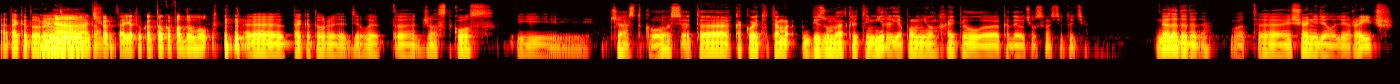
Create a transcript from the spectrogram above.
а та, которая А, делает... там, черт, а я только, только подумал. э, Та, которая делает э, Just Cause и... Just Cause. Это какой-то там безумно открытый мир. Я помню, он хайпил, когда я учился в институте. Да-да-да-да-да. Вот. Еще они делали Rage,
